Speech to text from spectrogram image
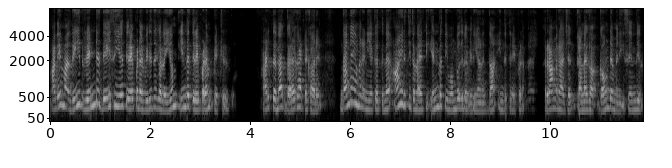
அதே மாதிரி ரெண்டு தேசிய திரைப்பட விருதுகளையும் இந்த திரைப்படம் பெற்றிருக்கு. அடுத்ததா கரகாட்டக்காரன். கங்கை அமரன் இயக்கத்துல ஆயிரத்தி தொள்ளாயிரத்தி எண்பத்தி ஒன்பதுல வெளியானது தான் இந்த திரைப்படம். ராமராஜன் கனகா கவுண்டமணி செந்தில்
